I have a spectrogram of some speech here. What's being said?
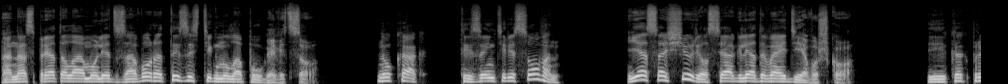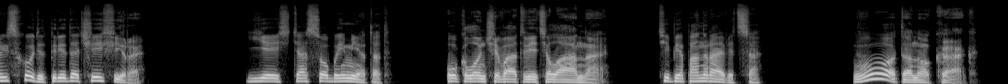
Она спрятала амулет за ворот и застегнула пуговицу. «Ну как, ты заинтересован?» Я сощурился, оглядывая девушку. «И как происходит передача эфира?» «Есть особый метод», — уклончиво ответила она. «Тебе понравится». «Вот оно как».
